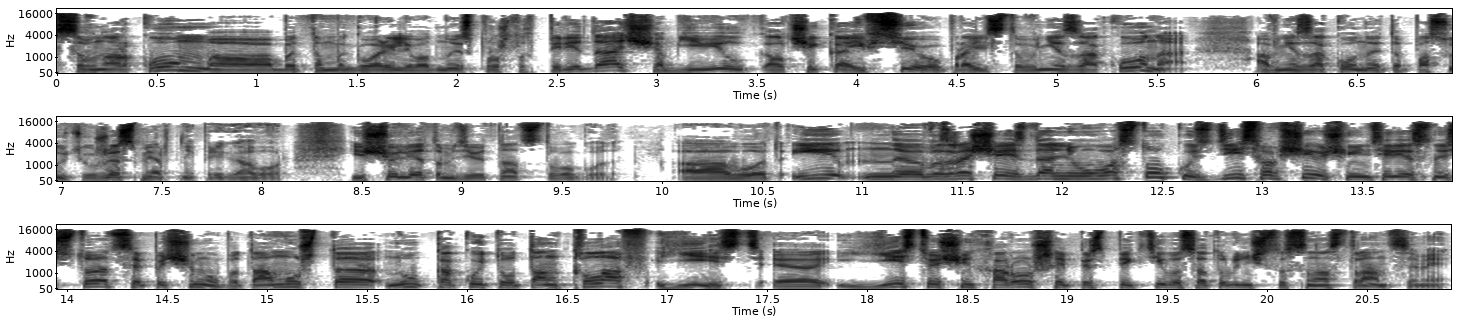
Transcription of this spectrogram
Совнарком, э, об этом мы говорили в одной из прошлых передач, объявил Колчака и все его правительство вне закона, а вне закона это, по сути, уже смертный приговор, еще летом 2019 года. А, вот. И возвращаясь к Дальнему Востоку, здесь вообще очень интересная ситуация. Почему? Потому что ну, какой-то вот анклав есть. Э, есть очень хорошая перспектива сотрудничества с иностранцами.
